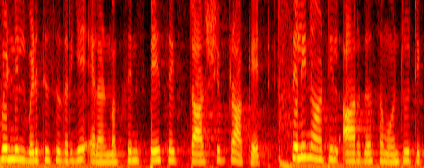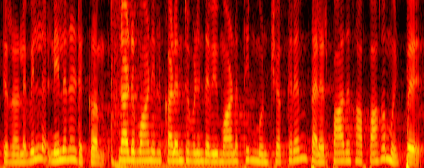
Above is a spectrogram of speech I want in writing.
விண்ணில் வெடித்து சிதறிய எலான் மக்ஸின் ஸ்பேஸ் எக்ஸ் ஸ்டார்ஷிப் ராக்கெட். செலி நாட்டில் ஆறு தசம் ஒன்று டிக்டர் அளவில் நிலநடுக்கம். நடுவானில் கலன்று விழுந்த விமானத்தின் முன்சக்கரம் பலர் பாதுகாப்பாக மீட்பு.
